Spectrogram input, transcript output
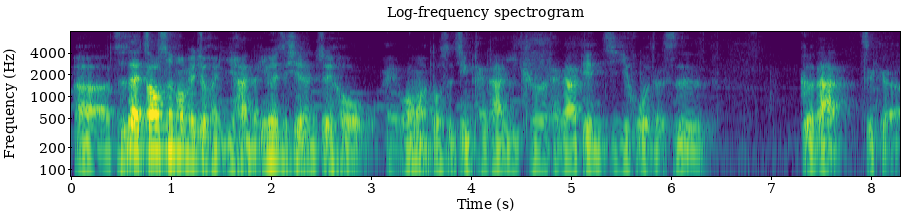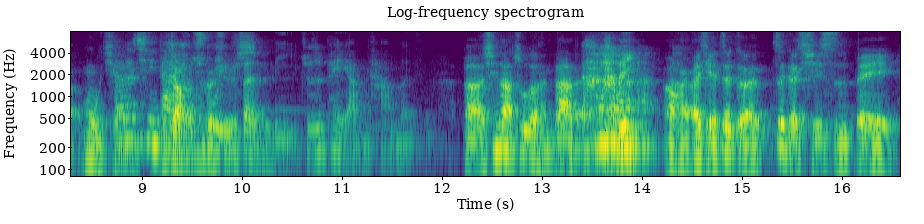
呃，只是在招生方面就很遗憾的，因为这些人最后，哎，往往都是进台大医科、台大电机或者是各大这个目前比较红的学系，就是培养他们。呃，清大出了很大的力，OK，而且这个这个其实被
